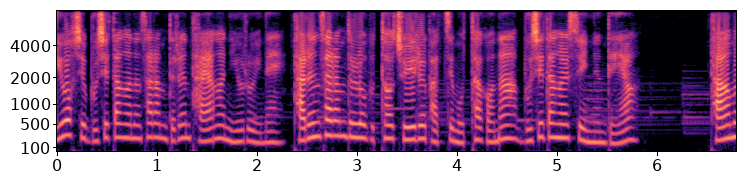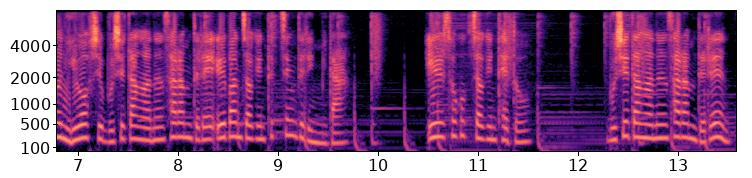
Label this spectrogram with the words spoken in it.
이유 없이 무시당하는 사람들은 다양한 이유로 인해 다른 사람들로부터 주의를 받지 못하거나 무시당할 수 있는데요. 다음은 이유 없이 무시당하는 사람들의 일반적인 특징들입니다. 1. 소극적인 태도. 무시당하는 사람들은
